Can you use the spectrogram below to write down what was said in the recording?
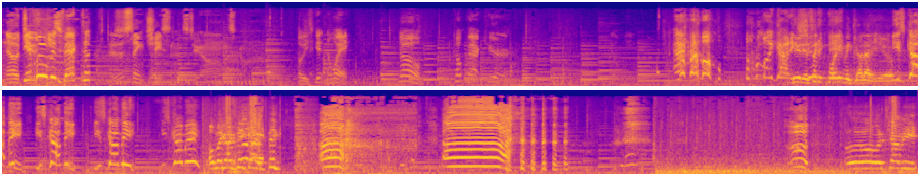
No, Get moving he's- back to. There's this thing chasing us, dude. I don't know what's going on. Oh, he's getting away. No, come back here. Ow! Oh my god, he's Dude, it's like shooting pointing the gun at you. He's got me. He's got me. He's got me. He's got me. Oh my god, big guy, big. Ah! Ah! Ugh! Oh, it's got me.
